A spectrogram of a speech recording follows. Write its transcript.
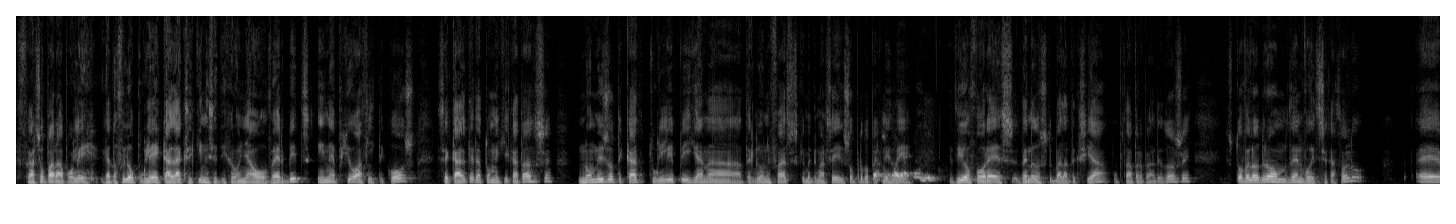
Ευχαριστώ πάρα πολύ. Για το φίλο που λέει καλά ξεκίνησε τη χρονιά ο Βέρμπιτς. Είναι πιο αθλητικός, σε καλύτερη ατομική κατάσταση. Νομίζω ότι κάτι του λείπει για να τελειώνει φάσει και με τη Μαρσέη στο πρώτο παιχνίδι. Δύο φορές δεν έδωσε την μπάλα δεξιά που θα έπρεπε να τη δώσει. Στο Βελοντρόμ δεν βοήθησε καθόλου. Ε,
